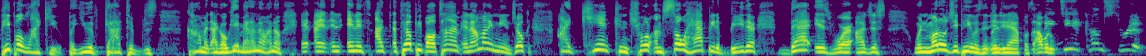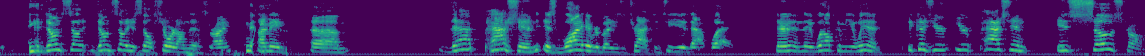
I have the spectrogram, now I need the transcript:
people like you, but you have got to just comment. I go, yeah, man, I know, I know. And, and, and it's, I, I tell people all the time, and I'm not even being joking, I can't control, I'm so happy to be there. That is where I just, when MotoGP was in but Indianapolis, I would. BT, it comes through. And don't sell, don't sell yourself short on this, right? I mean, um, that passion is why everybody's attracted to you that way. They're, and they welcome you in because your your passion is so strong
